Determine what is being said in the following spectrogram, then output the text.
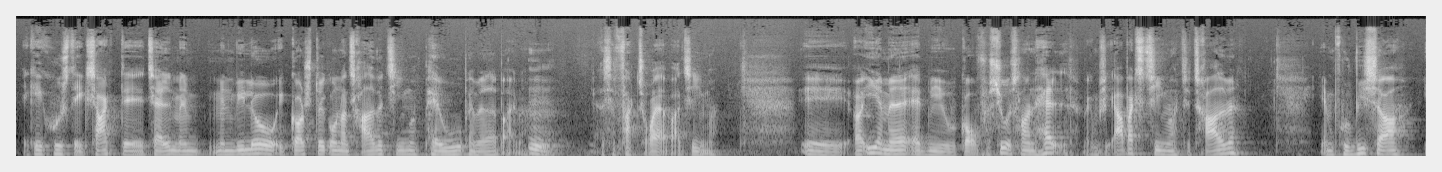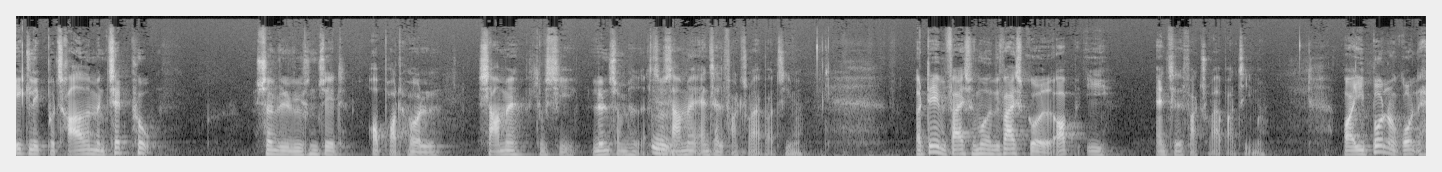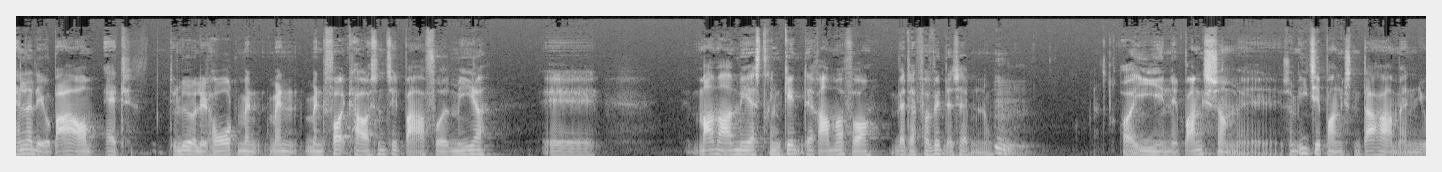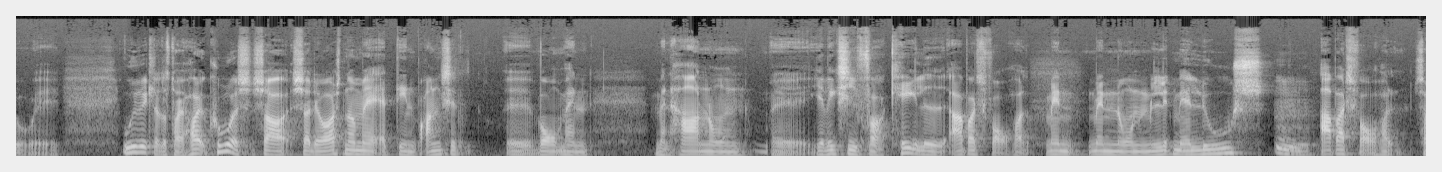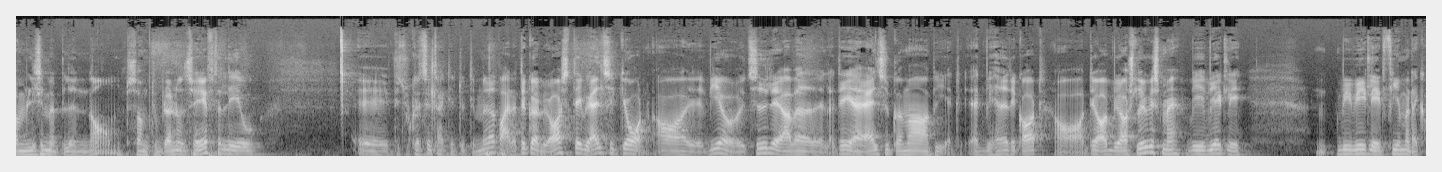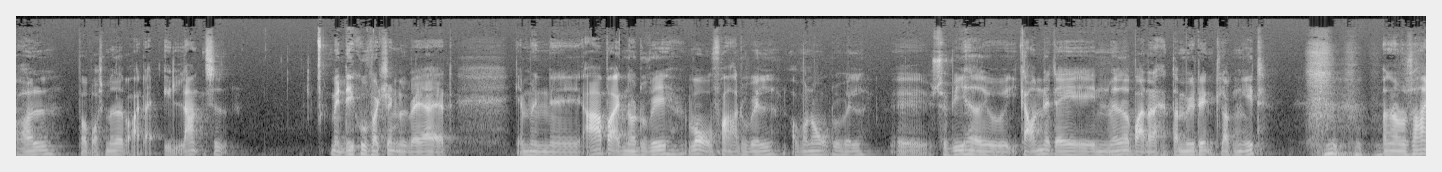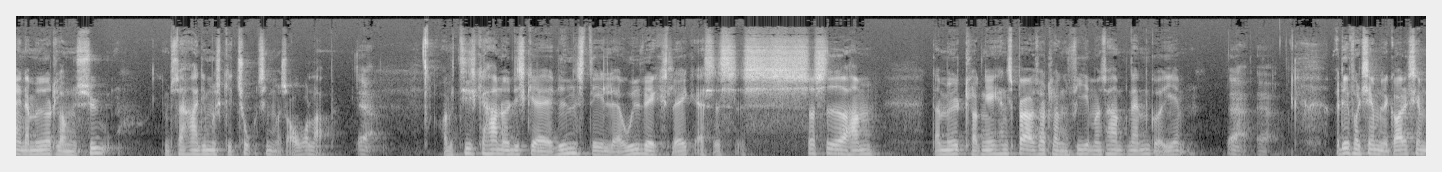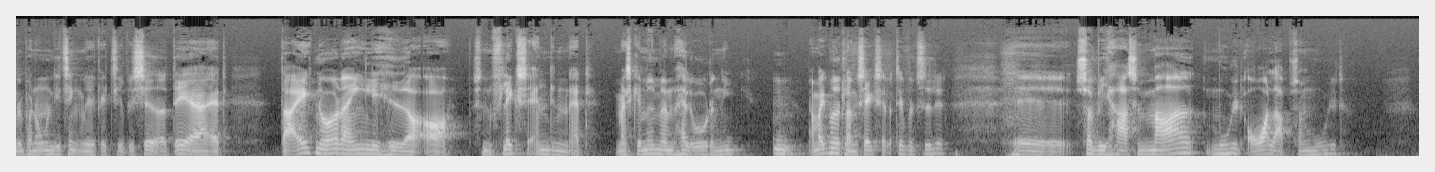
jeg kan ikke huske det eksakte tal, men, men vi lå et godt stykke under 30 timer per uge per medarbejder. Mm. Altså fakturerbare timer. Øh, og i og med, at vi jo går fra 37,5 hvad kan man sige, arbejdstimer til 30, jamen kunne vi så ikke ligge på 30, men tæt på, så ville vi jo sådan set opretholde samme kan vi sige, lønsomhed, altså mm. samme antal fakturerbare timer. Og det har vi faktisk formået. Vi er faktisk gået op i antal fakturerbare timer. Og i bund og grund handler det jo bare om, at det lyder lidt hårdt, men, men, men folk har jo sådan set bare fået mere, øh, meget, meget mere stringente rammer for, hvad der forventes af dem nu. Mm. Og i en øh, branche som, øh, som IT-branchen, der har man jo øh, udviklere, der står i høj kurs, så, så det er jo også noget med, at det er en branche, øh, hvor man, man har nogle, øh, jeg vil ikke sige forkælede arbejdsforhold, men, men nogle lidt mere loose mm. arbejdsforhold, som ligesom er blevet en norm, som du bliver nødt til at efterleve, øh, hvis du kan tiltrække de dygtige medarbejdere. Det gør vi også, det har vi altid gjort, og øh, vi har jo tidligere været, eller det har jeg altid gået meget op i, at, at vi havde det godt, og det har vi også lykkes med. Vi er virkelig, vi er virkelig et firma, der kan holde på vores medarbejdere i lang tid. Men det kunne for eksempel være, at jamen, øh, arbejde når du vil, hvorfra du vil, og hvornår du vil. Øh, så vi havde jo i gamle dage en medarbejder, der mødte ind klokken 1. og når du så har en, der møder klokken 7, jamen, så har de måske to timers overlap. Ja. Og hvis de skal have noget, de skal vidensdele og udveksle, ikke? Altså, så sidder ham, der mødte klokken 1, han spørger så klokken 4, men så har ham den anden gået hjem. Ja, ja. Og det er for eksempel et godt eksempel på nogle af de ting, vi har effektiviseret. Det er, at der er ikke noget, der egentlig hedder at sådan flexe andet end, at man skal møde mellem halv 8 og 9. Mm. Man må ikke møde klokken 6, eller det er for tidligt. Øh, så vi har så meget muligt overlap som muligt.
